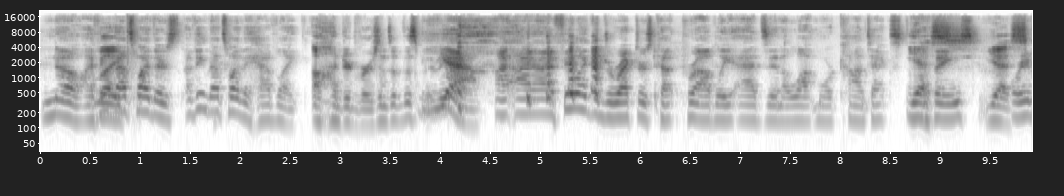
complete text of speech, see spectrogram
No, I think Like- that's why there's. I think that's why they have like. A hundred versions of this movie. Yeah, I, I I feel like the director's cut probably adds in a lot more context Yes. to things. Yes. or even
